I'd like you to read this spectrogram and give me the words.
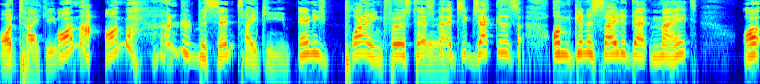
I'd take him. I'm a, I'm hundred percent taking him, and he's playing first test. Mate. It's exactly the same. I'm going to say to that mate. I,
